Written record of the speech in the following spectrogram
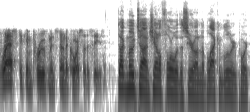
drastic improvements during the course of the season. Doug Mouton, Channel Four, with us here on the Black and Blue Report.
